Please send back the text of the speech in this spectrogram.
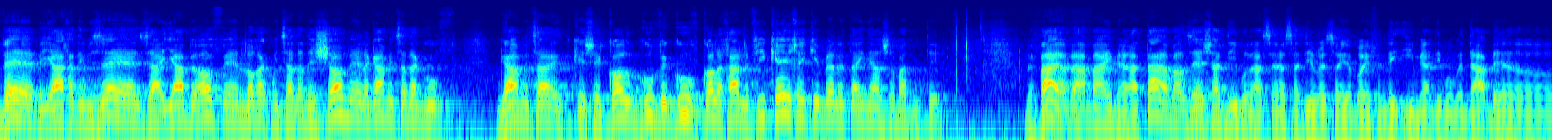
וביחד עם זה, זה היה באופן לא רק מצד הנשום, אלא גם מצד הגוף. גם מצד, כשכל גוף וגוף, כל אחד לפי ככה קיבל את העניין של מתנתר. מבאר בהמיימר הטעם על זה שהדיבור, הסרס הדיברס יהיה באופן די אם ידיב מדבר.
